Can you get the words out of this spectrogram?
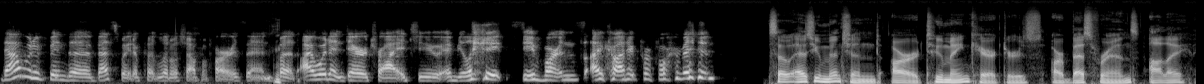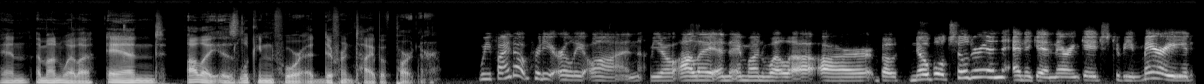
that would have been the best way to put Little Shop of Horrors in, but I wouldn't dare try to emulate Steve Martin's iconic performance. So, as you mentioned, our two main characters are best friends, Ale and Emanuela, and Ale is looking for a different type of partner. we find out pretty early on, you know, Ale and Emanuela are both noble children. And again, they're engaged to be married.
